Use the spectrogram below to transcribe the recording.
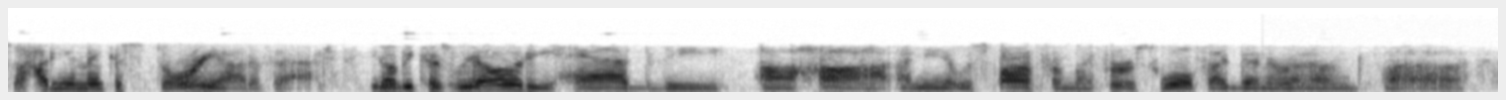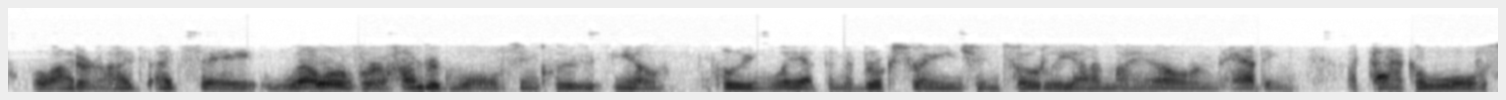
So how do you make a story out of that? You know, because we already had the aha. I mean, it was far from my first wolf. I'd been around, uh, well, I don't know, I'd, I'd say well over a hundred wolves, including, you know, including way up in the Brooks Range and totally on my own, having a pack of wolves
